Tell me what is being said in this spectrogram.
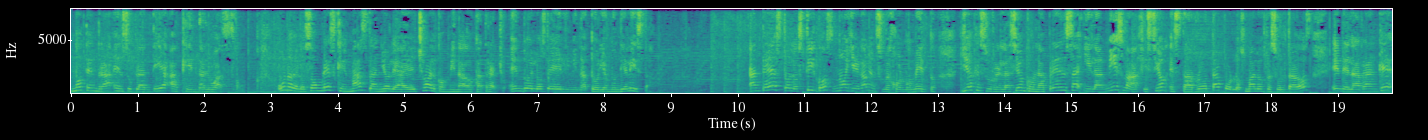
no tendrá en su plantilla a Kendall Watson, uno de los hombres que más daño le ha hecho al combinado catracho en duelos de eliminatoria mundialista. Ante esto, los ticos no llegan en su mejor momento, ya que su relación con la prensa y la misma afición está rota por los malos resultados en el arranque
